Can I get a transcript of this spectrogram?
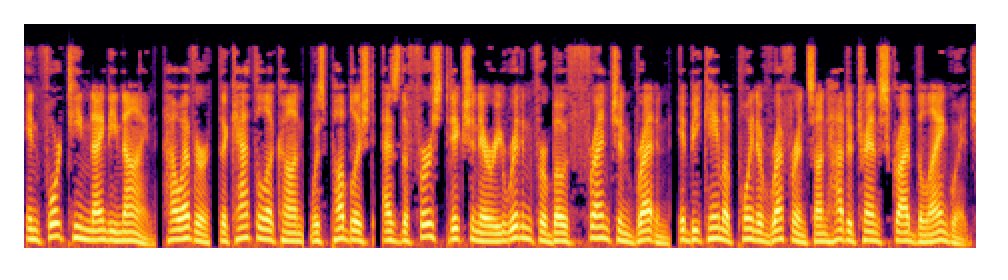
In 1499, however, the Catholicon, was published. As the first dictionary written for both French and Breton, it became a point of reference on how to transcribe the language.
